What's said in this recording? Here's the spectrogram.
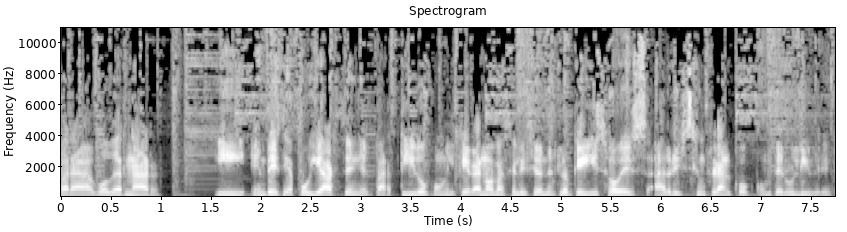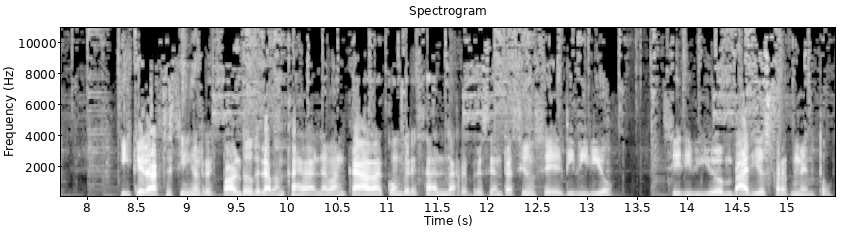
para gobernar y en vez de apoyarse en el partido con el que ganó las elecciones, lo que hizo es abrirse un flanco con Perú Libre y quedarse sin el respaldo de la bancada. La bancada congresal, la representación se dividió, se dividió en varios fragmentos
